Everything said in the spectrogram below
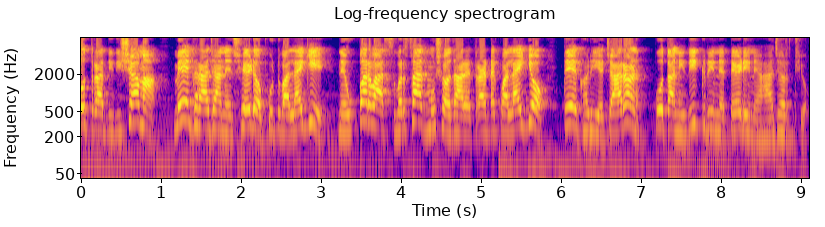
ઓતરાદી દિશામાં મેઘરાજાને છેડો ફૂટવા લાગી ને ઉપરવાસ વરસાદ મુશળધારે ત્રાટકવા લાગ્યો, તે ઘડીએ ચારણ પોતાની દીકરીને તેડીને હાજર થયો.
